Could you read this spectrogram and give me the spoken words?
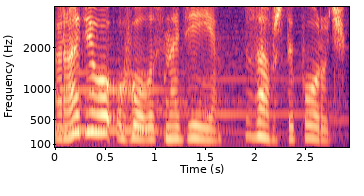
Радіо Голос Надії завжди поруч.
